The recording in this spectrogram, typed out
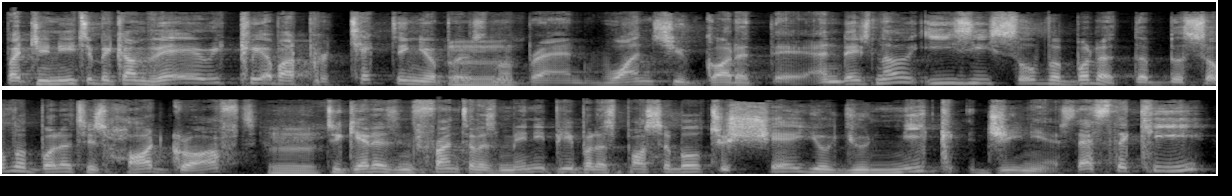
But you need to become very clear about protecting your personal mm. brand once you've got it there. And there's no easy silver bullet. The, the silver bullet is hard graft mm. to get it in front of as many people as possible to share your unique genius. That's the key.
